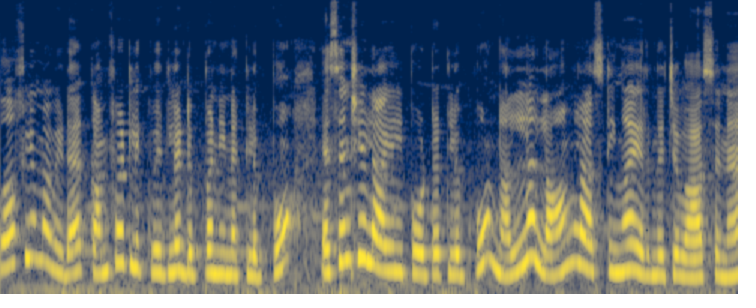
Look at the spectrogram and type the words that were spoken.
பர்ஃப்யூமை விட கம்ஃபர்ட் லிக்விடில் டிப் பண்ணின கிளிப்பும் எசென்ஷியல் ஆயில் போட்ட கிளிப்பும் நல்லா லாங் லாஸ்டிங்காக இருந்துச்சு வாசனை.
